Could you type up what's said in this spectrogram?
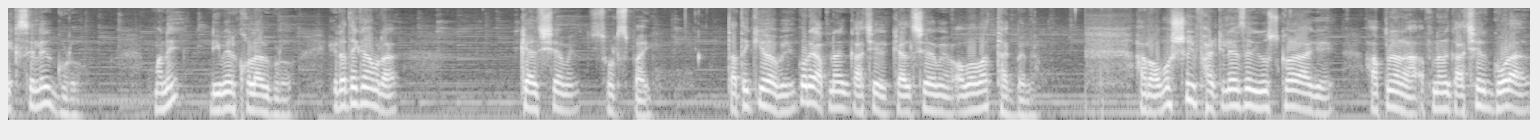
এক্সেলের গুঁড়ো মানে ডিমের খোলার গুঁড়ো। এটা থেকে আমরা ক্যালসিয়ামের সোর্স পাই। তাতে কী হবে? করে আপনার গাছে ক্যালসিয়ামের অভাব থাকবে না। আর অবশ্যই ফার্টিলাইজার ইউজ করার আগে আপনারা আপনার গাছের গোড়া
